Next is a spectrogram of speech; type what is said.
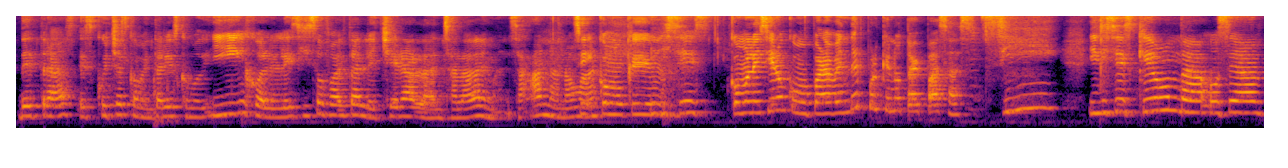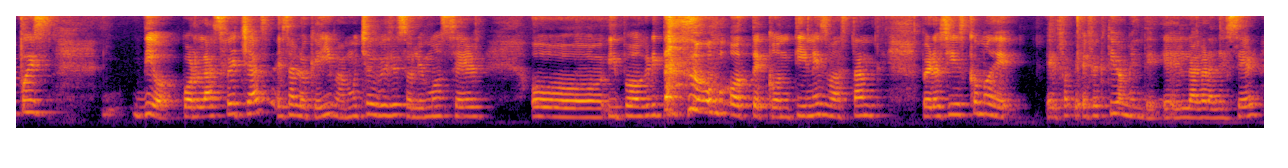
detrás escuchas comentarios como, híjole, les hizo falta lechera a la ensalada de manzana, ¿no? Sí, como que... dices... Como le hicieron como para vender porque no trae pasas. Sí, y dices, ¿qué onda? O sea, pues digo, por las fechas es a lo que iba. Muchas veces solemos ser o hipócritas o, te contienes bastante, pero sí es como de, efectivamente, el agradecer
